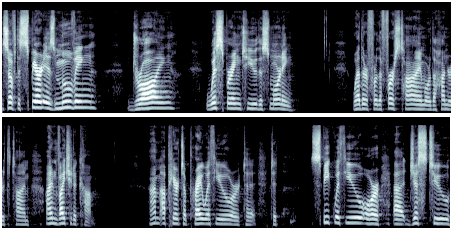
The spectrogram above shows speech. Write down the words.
So if the Spirit is moving, drawing, whispering to you this morning, whether for the first time or the hundredth time, I invite you to come. I'm up here to pray with you or to, to speak with you or uh, just to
